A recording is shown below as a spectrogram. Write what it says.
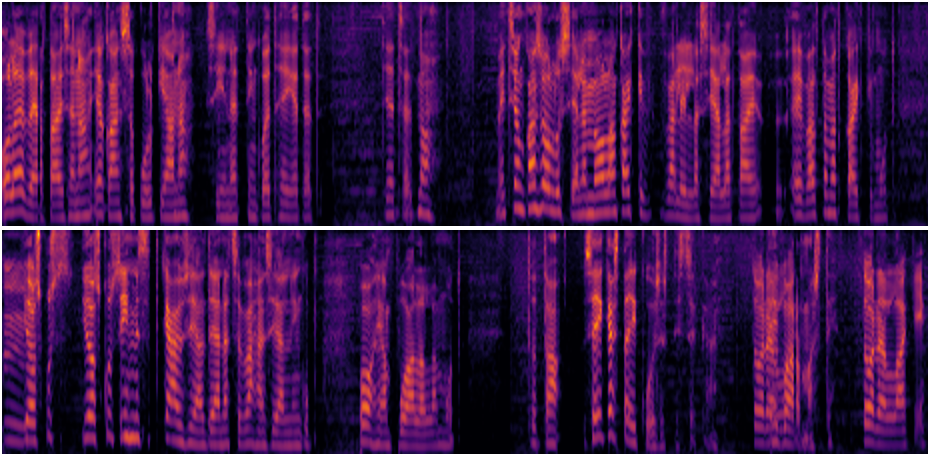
olemaan vertaisena ja kanssakulkijana siinä, että, niinku, että hei, että, että tiedätkö, että no, meitsi on kanssa ollut siellä, me ollaan kaikki välillä siellä, tai ei välttämättä kaikki, mutta mm. joskus, joskus ihmiset käy siellä, tiedät se vähän siellä niin kuin pohjan puolella, mutta tota, se ei kestä ikuisesti sekään. Todella. Ei varmasti. Todellakin.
